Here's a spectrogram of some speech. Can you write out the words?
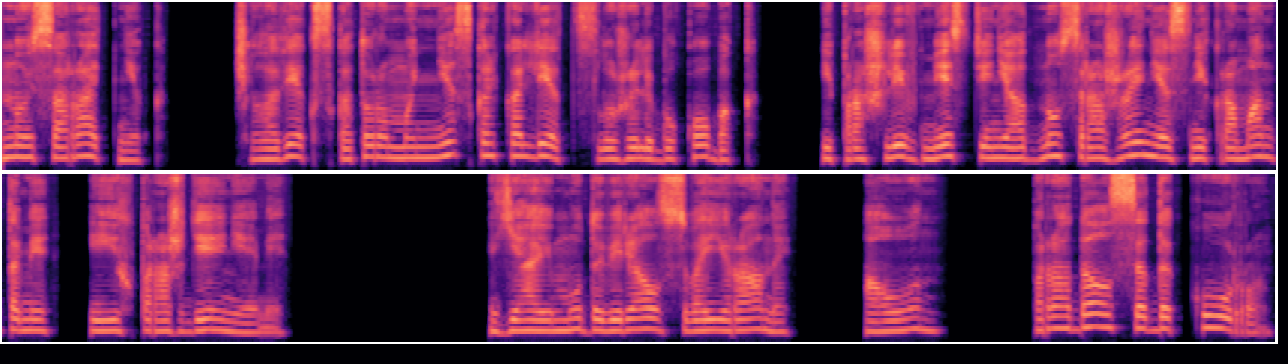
но и соратник, человек, с которым мы несколько лет служили бок о бок и прошли вместе не одно сражение с некромантами и их порождениями. Я ему доверял свои раны, а он продался Декуру.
